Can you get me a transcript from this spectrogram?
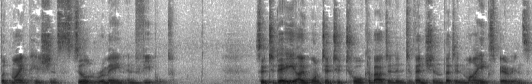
but my patients still remain enfeebled. So today I wanted to talk about an intervention that, in my experience,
